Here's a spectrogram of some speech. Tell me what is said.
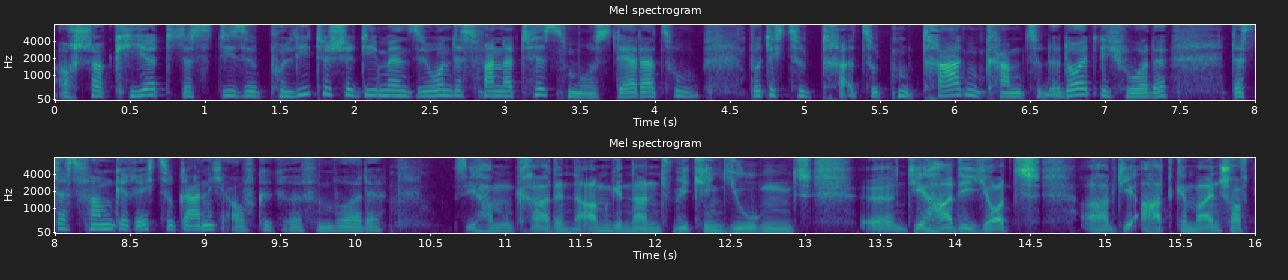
auch schockiert, dass diese politische Dimension des Fanatismus, der dazu wirklich zu, tra zu tragen kam, zu deutlich wurde, dass das vom Gericht so gar nicht aufgegriffen wurde. Sie haben gerade Namen genannt, Wiking-Jugend, äh, die HDJ, äh, die Artgemeinschaft.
